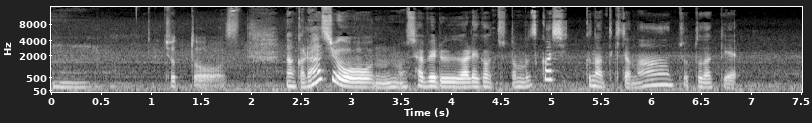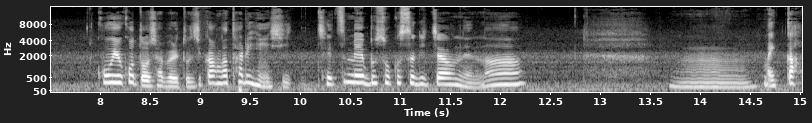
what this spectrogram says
うん、ちょっとなんかラジオのしゃべるあれがちょっと難しくなってきたな。ちょっとだけ。こういうことをしゃべると時間が足りひんし説明不足すぎちゃうねんな。うん。まあいっか。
